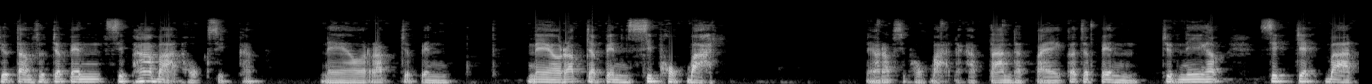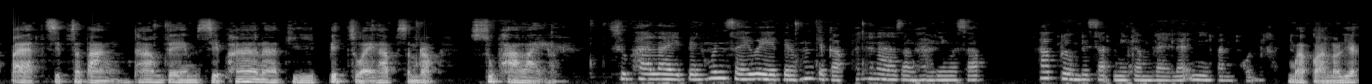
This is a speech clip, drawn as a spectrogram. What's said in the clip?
จุดต่ำสุดจะเป็น 15 บาท 60 ครับ แนวรับจะเป็นแนวรับจะเป็น 16 บาท แนวรับ 16 บาทนะครับ ต้านถัดไปก็จะเป็นจุดนี้ครับ 17 บาท 80 สตางค์ time frame 15 นาทีปิดสวยครับสำหรับสุภาลัยครับ สุภาลัยเป็นหุ้นไซเวย์เป็นหุ้นเกี่ยวกับพัฒนาสังหาริมทรัพย์ ภาพรวมบริษัทมีกำไรและมีปันผลค่ะเมื่อก่อนเราเรียก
